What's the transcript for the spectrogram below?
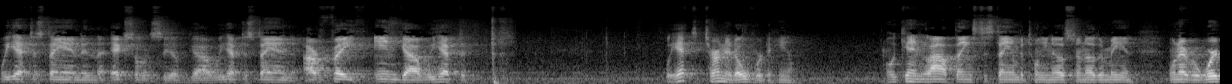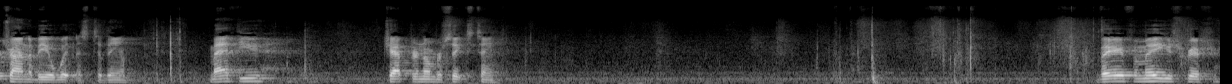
we have to stand in the excellency of God. We have to stand our faith in God. We have to we have to turn it over to him. We can't allow things to stand between us and other men whenever we're trying to be a witness to them. Matthew chapter number 16. Very familiar scripture.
